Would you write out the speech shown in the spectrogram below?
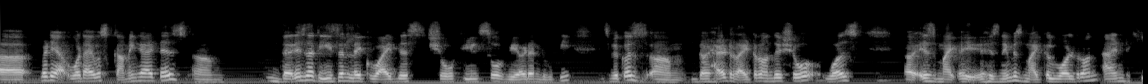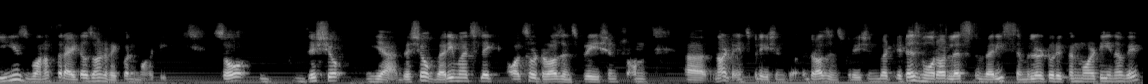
Uh, but yeah what i was coming at is um, there is a reason like why this show feels so weird and loopy. It's because um, the head writer on the show was uh, is my his name is michael waldron and he is one of the writers on rick and morty. So this show yeah this show very much like also draws inspiration from uh, not inspiration draws inspiration but it is more or less very similar to rick and morty in a way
